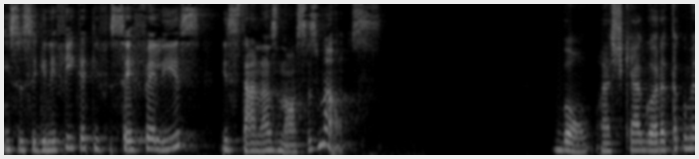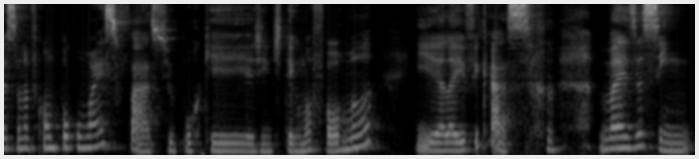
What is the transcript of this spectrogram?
Isso significa que ser feliz está nas nossas mãos. Bom, acho que agora está começando a ficar um pouco mais fácil, porque a gente tem uma fórmula e ela é eficaz. Mas assim,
